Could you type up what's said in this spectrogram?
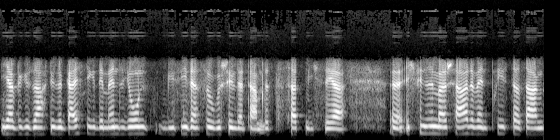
ja, wie gesagt, diese geistige Dimension, wie Sie das so geschildert haben, das, das hat mich sehr, äh, ich finde es immer schade, wenn Priester sagen,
